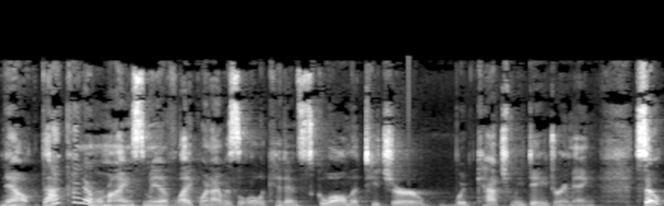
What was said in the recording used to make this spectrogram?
Now, that kind of reminds me of like when I was a little kid in school and the teacher would catch me daydreaming. So,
